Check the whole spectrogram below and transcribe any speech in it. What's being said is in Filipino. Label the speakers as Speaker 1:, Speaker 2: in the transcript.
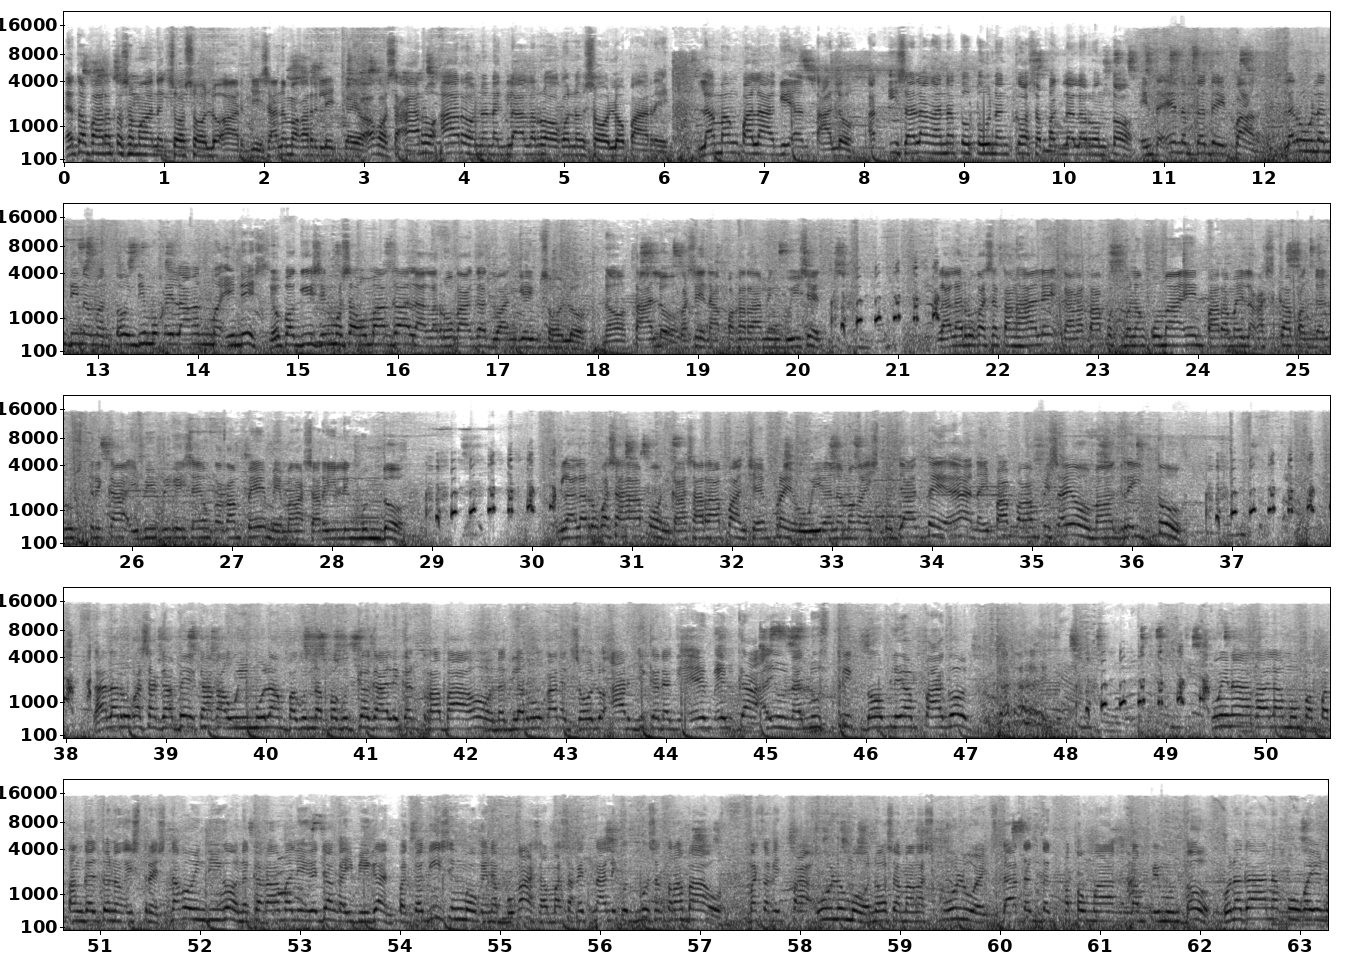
Speaker 1: Ito para to sa mga nagsosolo RG. Sana makarelate kayo. Ako, sa araw-araw na naglalaro ako ng solo pare, lamang palagi ang talo. At isa lang ang natutunan ko sa paglalarong to. In the end of the day par, laro lang din naman to. Hindi mo kailangan mainis. Yung pagising mo sa umaga, lalaro ka agad one game solo. No, talo kasi napakaraming buwisit. Lalaro ka sa tanghali, kakatapos mo lang kumain para may lakas ka. Pag nalustri ka, ibibigay sa iyong kakampi, may mga sariling mundo. Naglalaro ka sa hapon, kasarapan, syempre, uwian ng mga estudyante, ayan, ipapakampi sa'yo, mga grade 2. Lalaro ka sa gabi, kakauwi mo lang, pagod na pagod ka, galing kang trabaho, naglaro ka, nag-solo RG ka, nag-ML ka, ayun, na lose streak, doble ang pagod. Kung inakakala mong pampatanggal to ng stress, nako hindi ko, nagkakamali ka dyan kaibigan. Pagkagising mo kinabukasan, masakit na likod mo sa trabaho, masakit pa ulo mo no, sa mga school works, dadagdag pa tong mga kakampi mo to. Kung naghahanap po kayo ng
